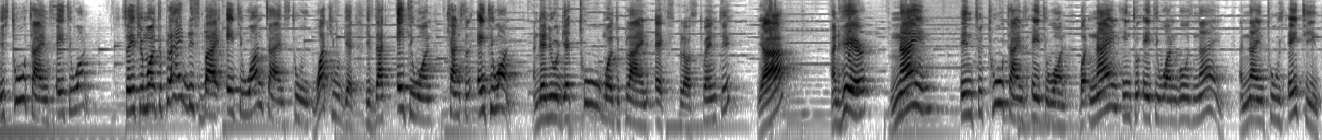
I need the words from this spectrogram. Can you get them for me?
is 2 times 81. So if you multiply this by 81 times 2, what you would get is that 81 cancel 81. And then you would get 2 multiplying x plus 20. Yeah? And here, 9 into 2 times 81. But 9 into 81 goes 9. And 9 2 is 18.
